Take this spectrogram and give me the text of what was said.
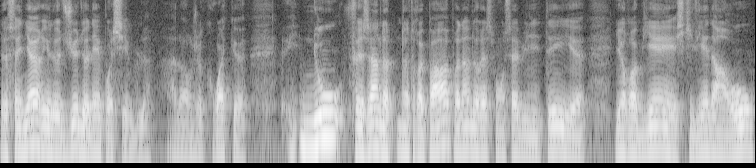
le Seigneur est le Dieu de l'impossible. Alors, je crois que nous, faisant notre, part, prenant nos responsabilités, il y aura bien ce qui vient d'en haut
